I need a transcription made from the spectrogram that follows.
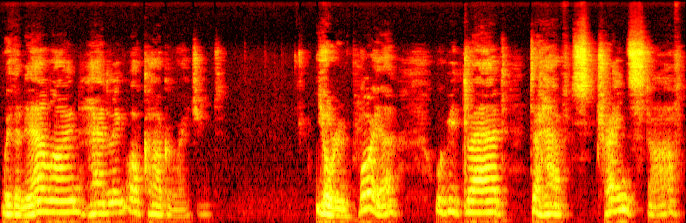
with an airline, handling, or cargo agent. Your employer will be glad to have trained staff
